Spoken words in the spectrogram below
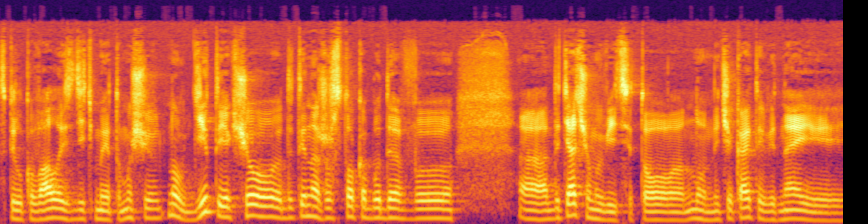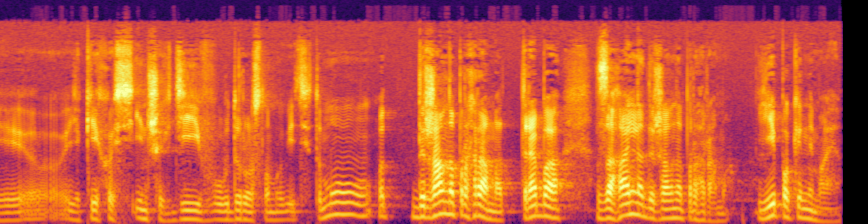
спілкувалися з дітьми. Тому що ну, діти, якщо дитина жорстока буде в е, дитячому віці, то ну, не чекайте від неї е, якихось інших дій у дорослому віці. Тому от державна програма, треба загальна державна програма. Її поки немає.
